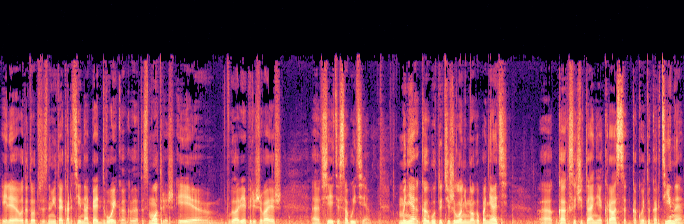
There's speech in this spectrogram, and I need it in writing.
Или вот эта вот знаменитая картина «Опять двойка», когда ты смотришь и э, в голове переживаешь э, все эти события. Мне как будто тяжело немного понять, как сочетание красок какой-то картины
